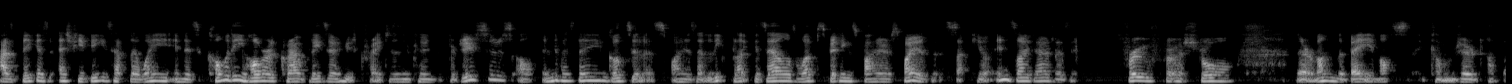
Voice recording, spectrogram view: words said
as big as SUVs have their way in this comedy horror crowd pleaser, whose creators include the producers of Independence Day and Godzilla, spiders that leap like gazelles, web spitting spiders, spiders that suck your inside out as it through for a straw. They're among the bay behemoths conjured up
